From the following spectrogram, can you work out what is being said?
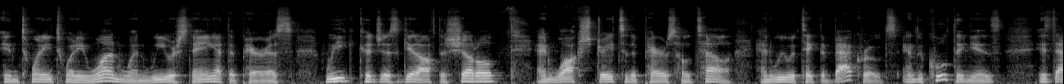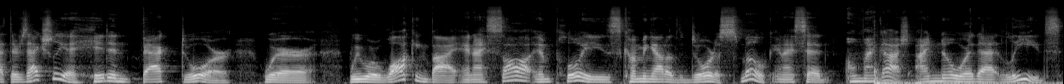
in 2021 when we were staying at the Paris, we could just get off the shuttle and walk straight to the Paris hotel and we would take the back roads. And the cool thing is is that there's actually a hidden back door where we were walking by and I saw employees coming out of the door to smoke and I said, "Oh my gosh, I know where that leads."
